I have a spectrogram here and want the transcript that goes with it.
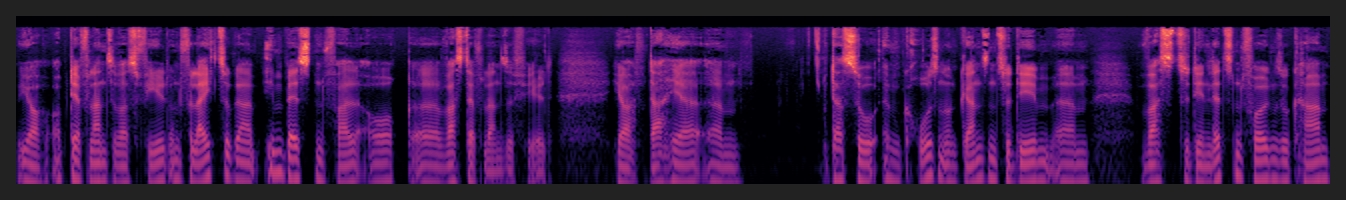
ja, ob der Pflanze was fehlt und vielleicht sogar im besten Fall auch, äh, was der Pflanze fehlt. Ja, daher ähm, das so im Großen und Ganzen zu dem, ähm, was zu den letzten Folgen so kam.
